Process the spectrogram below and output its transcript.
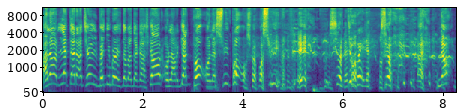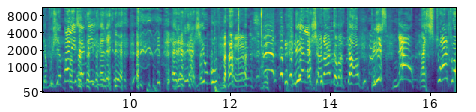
Alors, la tarentule venimeuse de Madagascar, on la regarde pas, on la suit pas, on se fait pas suivre. Et surtout, sur- non, ne bougez pas, les amis. Elle, est- elle a réagi au mouvement. Et à la chaleur de votre corps. Plus, non, assis-toi, toi.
